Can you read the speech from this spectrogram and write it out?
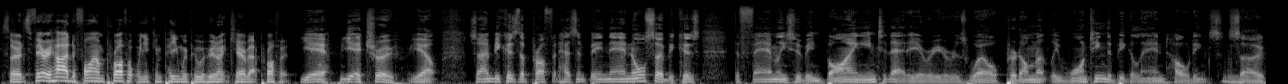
So it's very hard to find profit when you're competing with people who don't care about profit. Yeah, yeah, true. Yeah. So, and because the profit hasn't been there, and also because the families who've been buying into that area as well, predominantly wanting the bigger land holdings. So,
